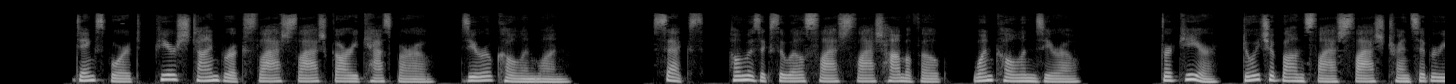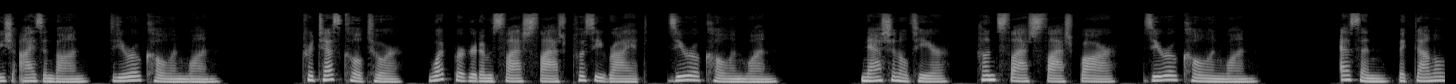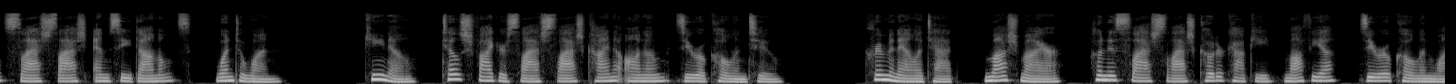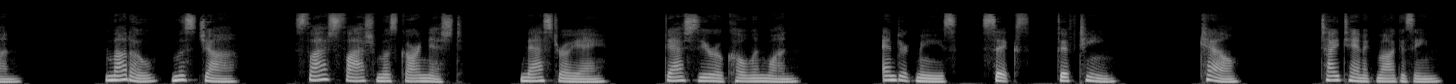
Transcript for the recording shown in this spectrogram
Denksport, Peer Steinbrück slash slash Gary Kasparov, 0 colon 1. Sex, homosexuell slash slash homophobe, 1 colon 0. Verkehr, Deutsche Bahn slash slash Transsibirische Eisenbahn, 0 colon 1. Protestkultur, Wutbürgertum slash slash Pussy Riot, 0 colon 1. National tier, Hund slash slash bar, 0 colon 1. Essen, McDonald's slash slash MC Donalds, 1 to 1. Kino, Till Schweiger slash slash keine Ahnung, 0 colon 2. Kriminalität, Maschmeyer, Hoeneß slash slash Chodorkowski, Mafia, 0 colon 1. Motto, Musja. Slash slash Musgar nicht. Nastroye. Dash 0 colon 1. Endergmes, 6, 15. Kell. Titanic Magazine.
